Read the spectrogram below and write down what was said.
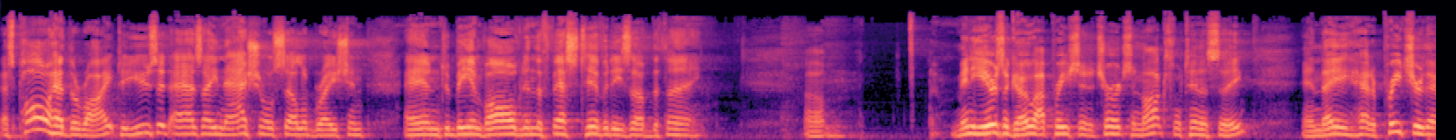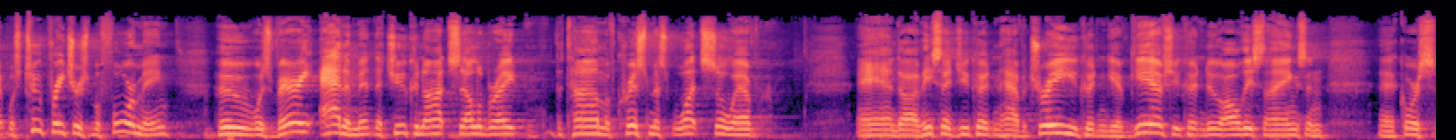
as Paul had the right, to use it as a national celebration and to be involved in the festivities of the thing. Um, many years ago, I preached at a church in Knoxville, Tennessee, and they had a preacher that was two preachers before me who was very adamant that you could not celebrate the time of Christmas whatsoever. And uh, he said you couldn't have a tree, you couldn't give gifts, you couldn't do all these things. And, and of course,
